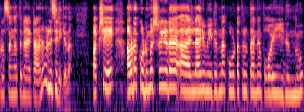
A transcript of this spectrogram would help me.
പ്രസംഗത്തിനായിട്ടാണ് വിളിച്ചിരിക്കുന്നത്. പക്ഷേ അവിടെ കുടുംബശ്രീയുടെ എല്ലാവരും ഇരുന്ന കൂട്ടത്തിൽ തന്നെ പോയി ഇരുന്നു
